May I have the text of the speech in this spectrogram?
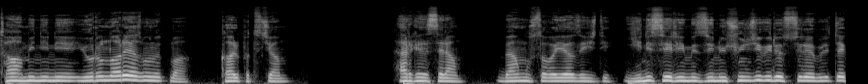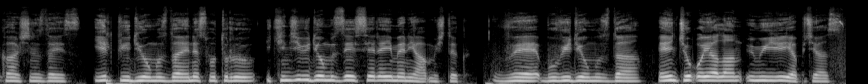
Tahminini yorumlara yazmayı unutma. Kalp atacağım. Herkese selam. Ben Mustafa Ecdi. Yeni serimizin 3. videosuyla birlikte karşınızdayız. İlk videomuzda Enes Batur'u, ikinci videomuzda ise Reymen'i yapmıştık. Ve bu videomuzda en çok oy alan yapacağız.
